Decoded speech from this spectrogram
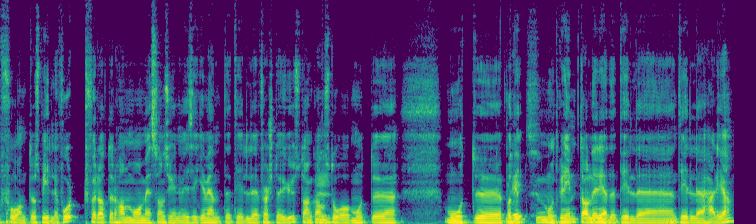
få han til å spille fort, for at han må mest sannsynligvis ikke vente til 1. august. Han kan Mm. stå mot, eh, mot, eh, på, Glimt. mot Glimt allerede til, eh, til helga.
